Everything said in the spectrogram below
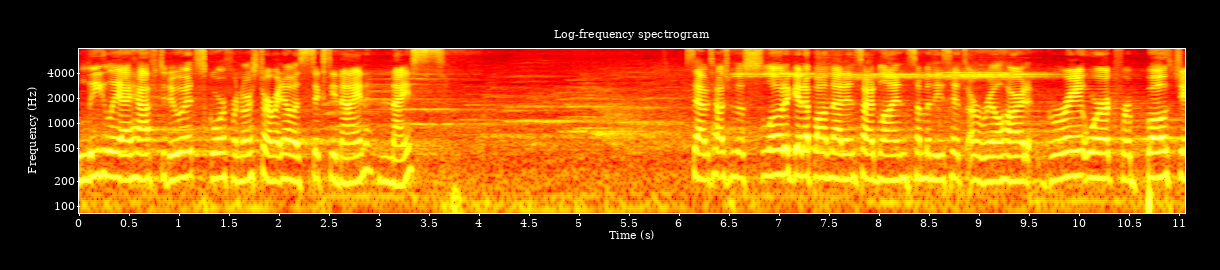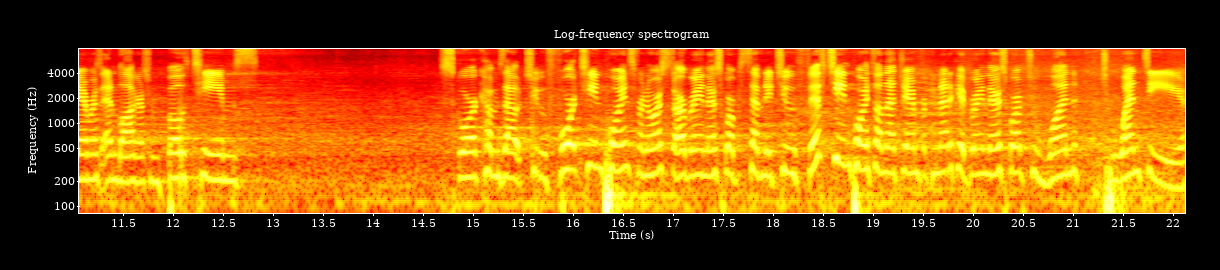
Legally, I have to do it. Score for North Star right now is 69. Nice. Sabotage was a slow to get up on that inside line. Some of these hits are real hard. Great work for both jammers and blockers from both teams. Score comes out to 14 points for North Star, bringing their score up to 72. 15 points on that jam for Connecticut, bringing their score up to 120.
